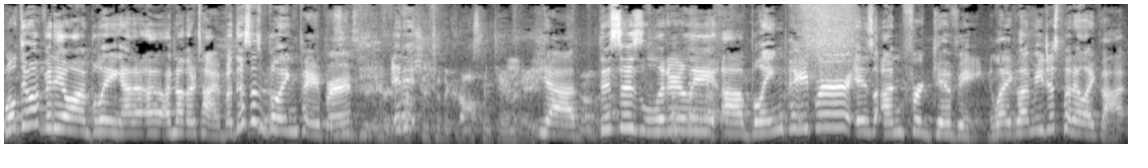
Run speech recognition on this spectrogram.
we'll do a video on bling at a, another time, but this is bling paper. This is your It- introduction to the cross contamination. yeah, this is literally uh, bling paper is unforgiving. Like, let me just put it like that.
